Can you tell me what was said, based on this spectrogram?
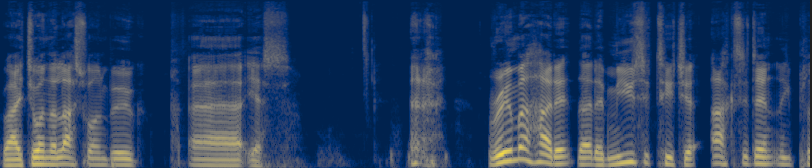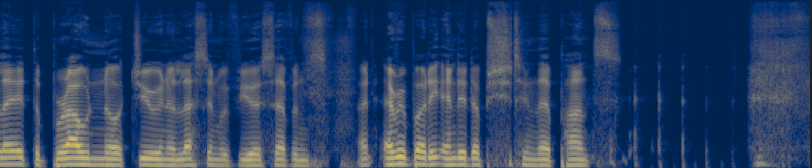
Right, do you want the last one, Boog? Uh, yes. Rumor had it that a music teacher accidentally played the brown note during a lesson with year sevens, and everybody ended up shitting their pants.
